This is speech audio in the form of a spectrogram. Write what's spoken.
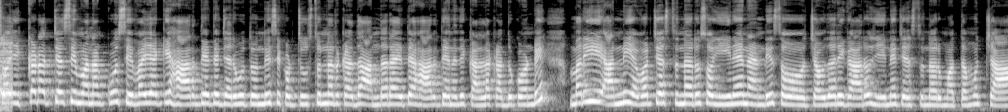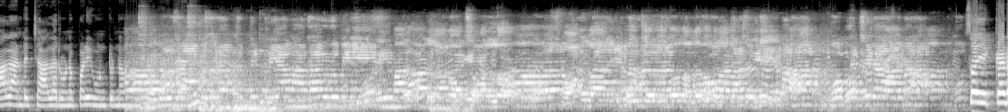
సో ఇక్కడ వచ్చేసి మనకు శివయ్యకి హారతి అయితే జరుగుతుంది. సో ఇక్కడ చూస్తున్నారు కదా అందరూ అయితే హారతి అనేది కళ్ళకు అద్దుకోండి. మరి అన్ని ఎవరు చేస్తున్నారు? సో ఈయనేనండి. సో చౌదరి గారు ఈయనే చేస్తున్నారు మొత్తము. చాలా అంటే చాలా రుణపడి ఉంటున్నాము చౌదరి గారిని. సో ఇక్కడ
